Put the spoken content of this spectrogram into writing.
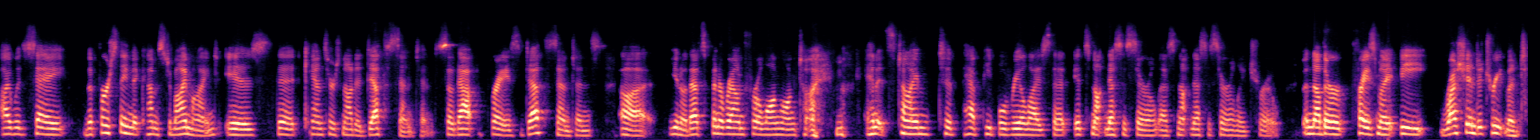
I would say the first thing that comes to my mind is that cancer is not a death sentence. So that phrase death sentence uh, you know that's been around for a long long time. And it's time to have people realize that it's not necessarily that's not necessarily true another phrase might be rush into treatment.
